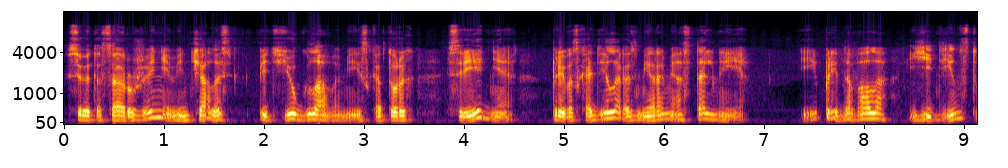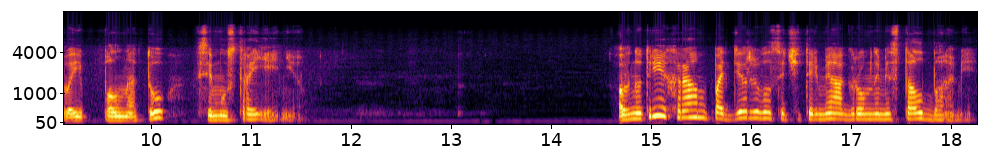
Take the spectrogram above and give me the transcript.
Все это сооружение венчалось пятью главами, из которых средняя – превосходила размерами остальные и придавала единство и полноту всему строению. Внутри храм поддерживался четырьмя огромными столбами.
